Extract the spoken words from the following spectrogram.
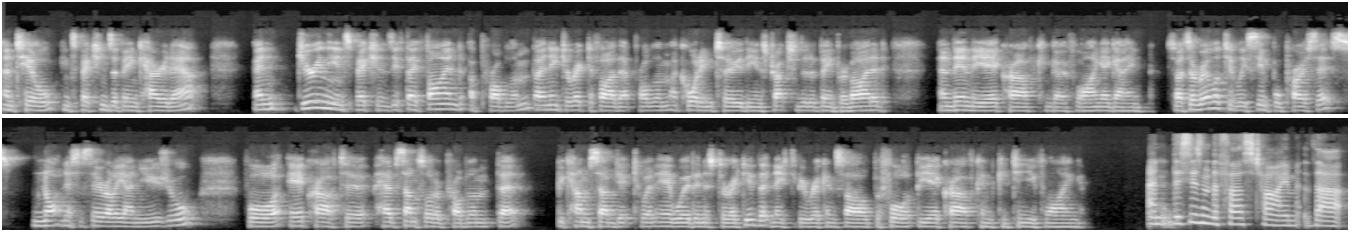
until inspections are being carried out. And during the inspections, if they find a problem, they need to rectify that problem according to the instructions that have been provided, and then the aircraft can go flying again. So it's a relatively simple process, not necessarily unusual, for aircraft to have some sort of problem that becomes subject to an airworthiness directive that needs to be reconciled before the aircraft can continue flying. And this isn't the first time that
